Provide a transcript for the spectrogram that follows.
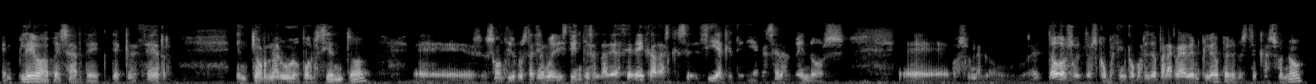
empleo a pesar de, de crecer en torno al 1%. Eh, son circunstancias muy distintas a la de hace décadas que se decía que tenía que ser al menos eh, pues una, 2 o 2,5% para crear empleo, pero en este caso no.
